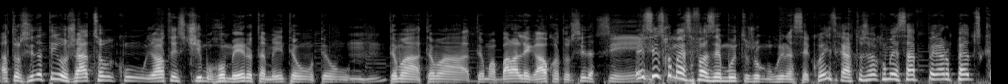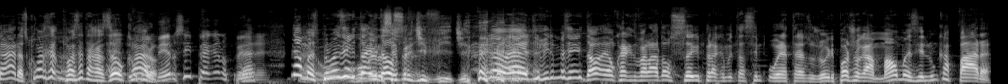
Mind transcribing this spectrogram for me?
a torcida tem o Jadson com, em alta estima, o Romero também tem, um, tem, um, uhum. tem, uma, tem, uma, tem uma bala legal com a torcida. Sim. E se eles começam a fazer muito jogo ruim na sequência, cara, a torcida vai começar a pegar no pé dos caras. Com, com certa razão, é, claro. O Romero sempre pega no pé, né? né? Não, mas pelo menos ele, dá, ele dá. O sempre divide. Não, é, divide, mas ele dá. É um cara que vai lá dar o sangue pra câmera, tá sempre correndo atrás do jogo. Ele pode jogar mal, mas ele nunca para.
